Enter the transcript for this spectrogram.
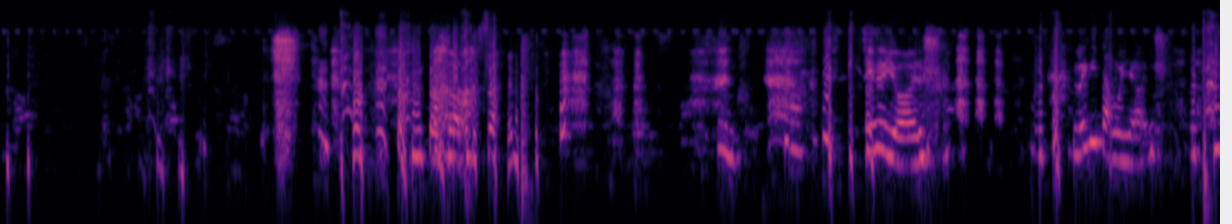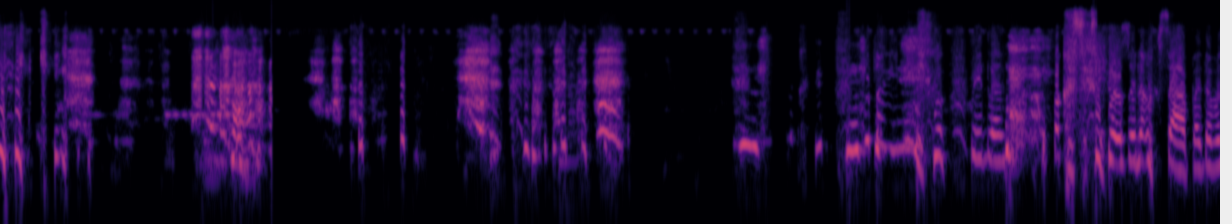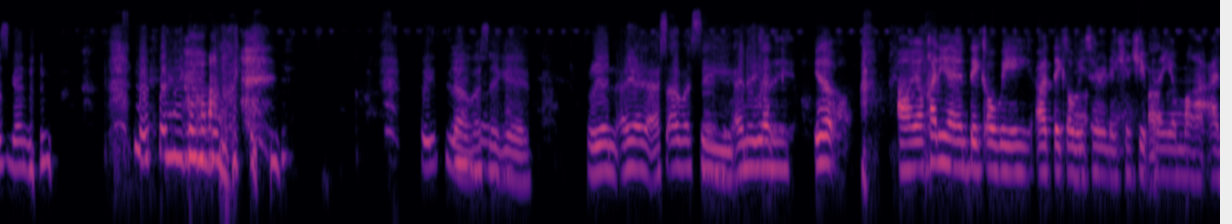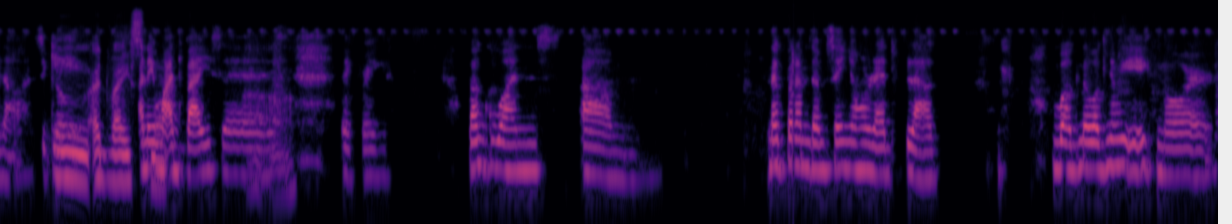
Tawang-tawa ako sa ano. Sino yon? Nakita mo yan? Putang ina niyo. Wait lang. Napakaseryoso na usapan. Tapos ganun. May panikong dumating. Wait lang. Mhm. Sige. Ayan, ayan. As I was saying, ano yung... Yung, ah yung kanina yung takeaway, uh, takeaway sa relationship ah, na yung mga ano, sige, Yung advice ano yung mo. mga advices, Oo. like for pag once um nagparamdam sa inyong red flag, wag na wag niyong i-ignore.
